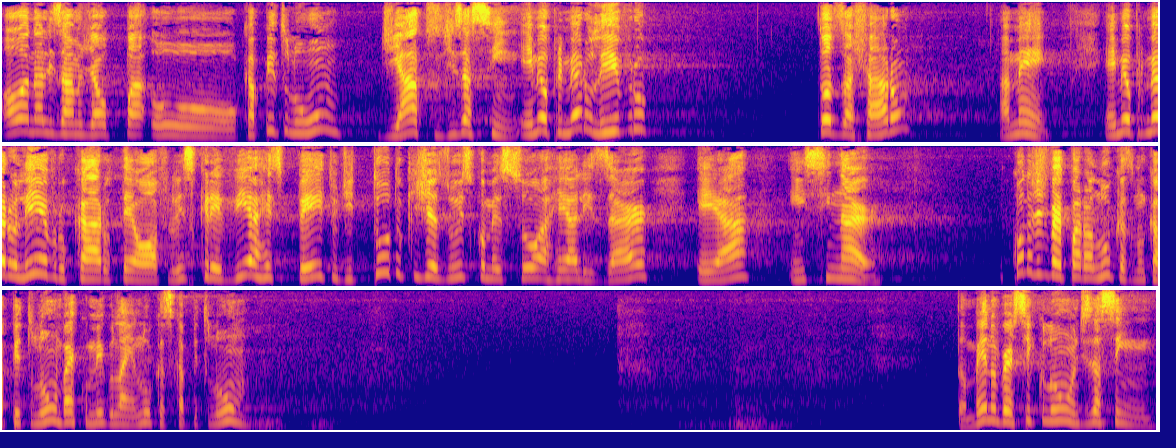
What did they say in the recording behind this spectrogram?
Ao analisarmos já o, o capítulo 1 de Atos, diz assim: Em meu primeiro livro, todos acharam? Amém. Em meu primeiro livro, caro Teófilo, escrevi a respeito de tudo que Jesus começou a realizar e a ensinar. Quando a gente vai para Lucas, no capítulo 1, vai comigo lá em Lucas, capítulo 1. Também no versículo 1 diz assim:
